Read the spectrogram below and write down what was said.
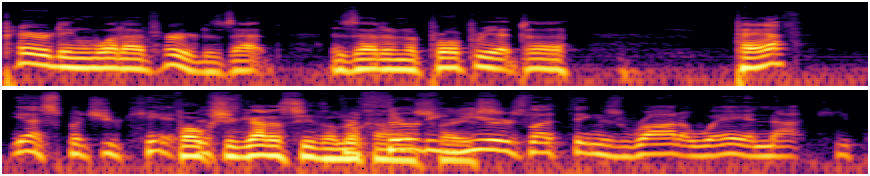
parroting what I've heard. Is that is that an appropriate uh, path? Yes, but you can't. Folks, this- you gotta see the look on his face. 30 years, let things rot away and not keep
